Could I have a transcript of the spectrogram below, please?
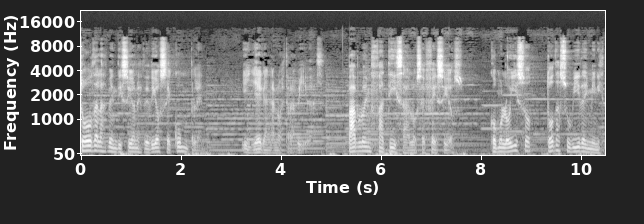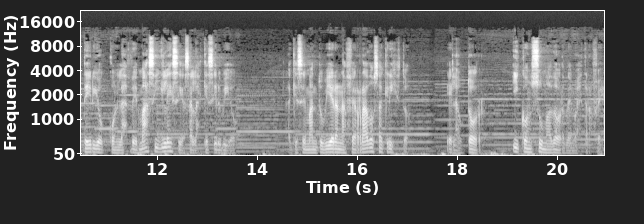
todas las bendiciones de Dios se cumplen y llegan a nuestras vidas. Pablo enfatiza a los efesios como lo hizo toda su vida y ministerio con las demás iglesias a las que sirvió, a que se mantuvieran aferrados a Cristo, el autor y consumador de nuestra fe.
